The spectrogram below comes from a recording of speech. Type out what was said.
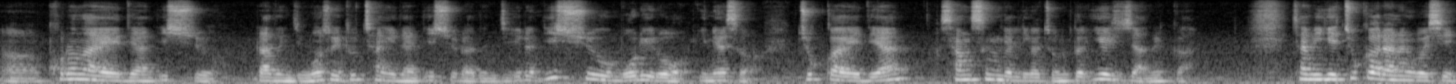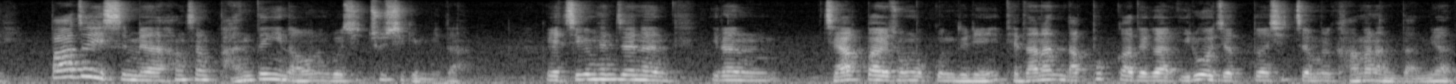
어, 코로나에 대한 이슈 라든지 원숭이 두창에 대한 이슈라든지 이런 이슈 몰이로 인해서 주가에 대한 상승 랠리가 좀 더 이어지지 않을까. 참 이게 주가라는 것이 빠져 있으면 항상 반등이 나오는 것이 주식입니다. 예, 지금 현재는 이런 제약바이오 종목군들이 대단한 낙폭과대가 이루어졌던 시점을 감안한다면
